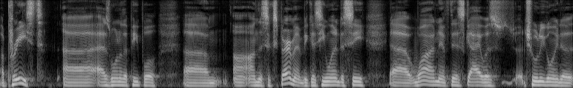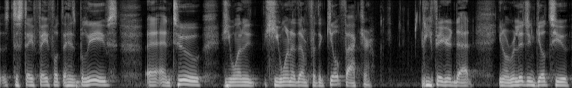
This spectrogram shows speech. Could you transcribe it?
a priest uh, as one of the people um, on this experiment because he wanted to see uh, one if this guy was truly going to to stay faithful to his beliefs, and, two he wanted he wanted them for the guilt factor. He figured that you know religion guilts you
